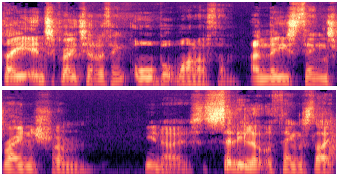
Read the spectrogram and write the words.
they integrated, I think, all but one of them. And these things range from, you know, silly little things like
